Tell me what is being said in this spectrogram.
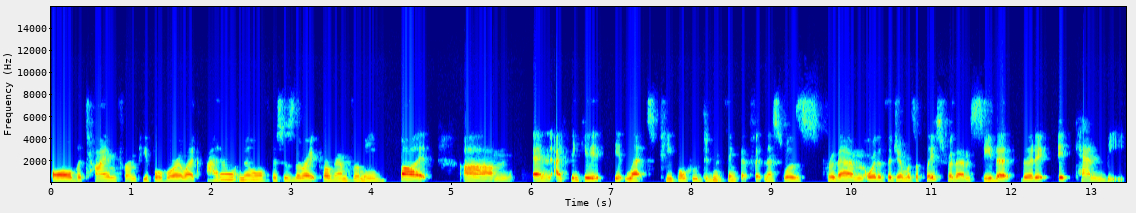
all the time from people who are like, I don't know if this is the right program for me, but um, and I think it it lets people who didn't think that fitness was for them or that the gym was a place for them see that that it it can be.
